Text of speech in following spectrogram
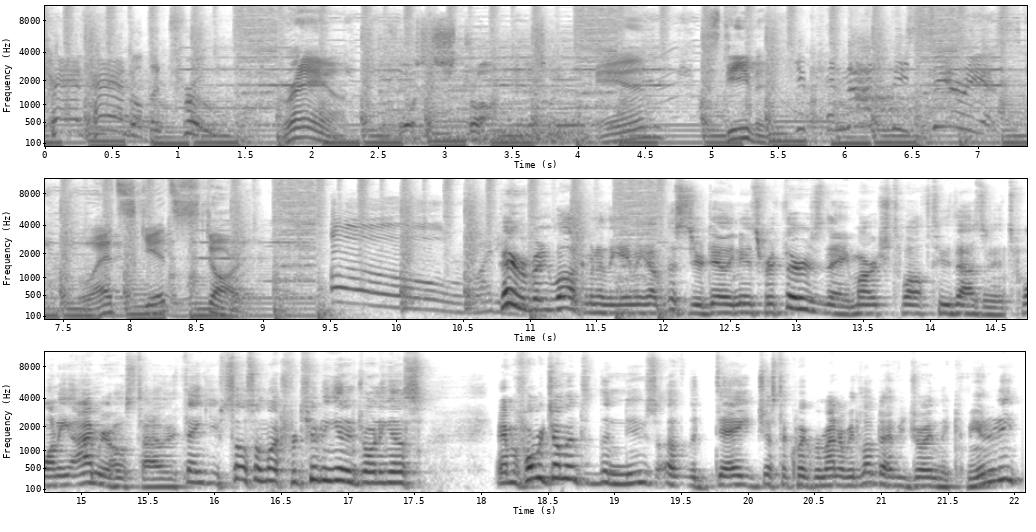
can't handle the truth! Graham, The force is strong in this one. and Steven. You cannot be serious! Let's get started. Hey everybody, welcome to the Gaming Hub. This is your daily news for Thursday, March 12th, 2020. I'm your host, Tyler. Thank you so, so much for tuning in and joining us. And before we jump into the news of the day, just a quick reminder, we'd love to have you join the community.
